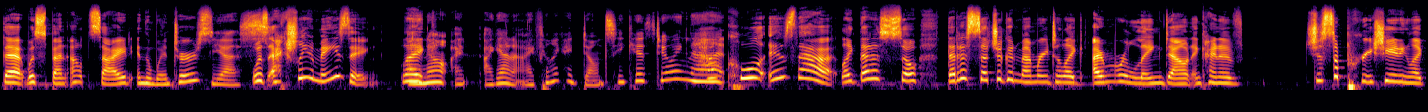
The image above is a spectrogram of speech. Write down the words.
that was spent outside in the winters Yes. was actually amazing. I Like know. I again, I feel like I don't see kids doing that. how cool is that? Like that is so that is such a good memory to like I remember laying down and kind of just appreciating like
